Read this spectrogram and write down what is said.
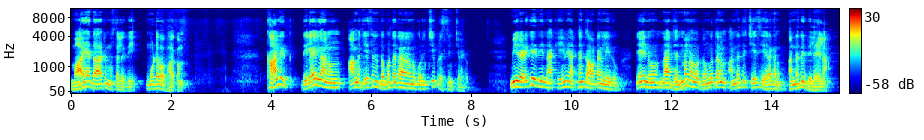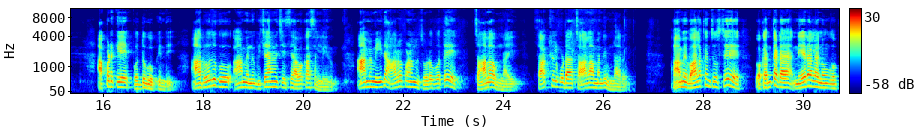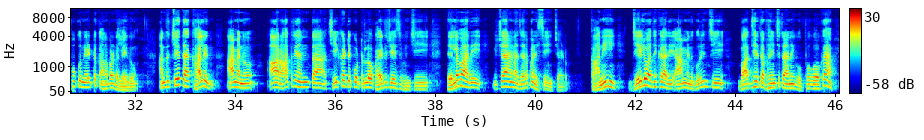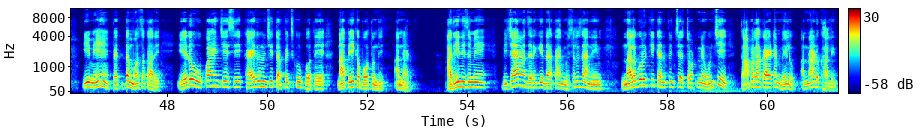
మాయదారి ముసలిది మూడవ భాగం. ఖాలిద్ దిలైలాను ఆమె చేసిన దొంగతనాలను గురించి ప్రశ్నించాడు. మీరు అడిగేది నాకేమీ అర్థం కావటం లేదు. నేను నా జన్మలో దొంగతనం అన్నది చేసి ఎరగను అన్నది దిలైలా. అప్పటికే పొద్దుగోకింది ఆ రోజుకు ఆమెను విచారణ చేసే అవకాశం లేదు. ఆమె మీద ఆరోపణలు చూడబోతే చాలా ఉన్నాయి. సాక్షులు కూడా చాలామంది ఉన్నారు. ఆమె వాలకం చూస్తే ఒకంతట నేరాలను ఒప్పుకునేట్టు కనబడలేదు. అందుచేత ఖాలిద్ ఆమెను ఆ రాత్రి అంతా చీకటి కొట్టులో ఖైదు చేసి ఉంచి తెల్లవారి విచారణ జరప నిశ్చయించాడు. కానీ జైలు అధికారి ఆమెను గురించి బాధ్యత వహించడానికి ఒప్పుకోక ఈమె పెద్ద మోసకారి. ఏదో ఉపాయం చేసి ఖైదు నుంచి తప్పించుకుపోతే నా పీక పోతుంది అన్నాడు. అది నిజమే. విచారణ జరిగేదాకా ముసలిదాన్ని నలుగురికి కనిపించే చోటనే ఉంచి కాపలా కాయటం మేలు అన్నాడు ఖాలిద్.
